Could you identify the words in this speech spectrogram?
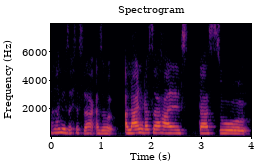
wie soll ich das sagen? Also, allein, dass er halt das so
